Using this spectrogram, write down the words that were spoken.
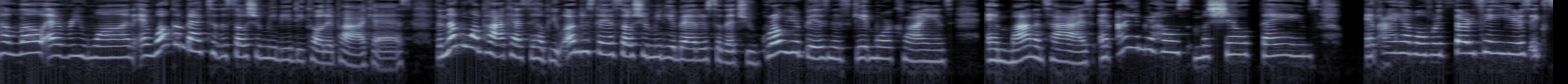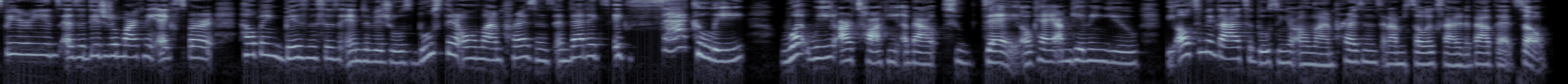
Hello, everyone, and welcome back to the Social Media Decoded podcast, the number one podcast to help you understand social media better so that you grow your business, get more clients, and monetize. And I am your host, Michelle Thames. And I have over 13 years experience as a digital marketing expert helping businesses and individuals boost their online presence. And that is exactly what we are talking about today. Okay. I'm giving you the ultimate guide to boosting your online presence, and I'm so excited about that. So,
